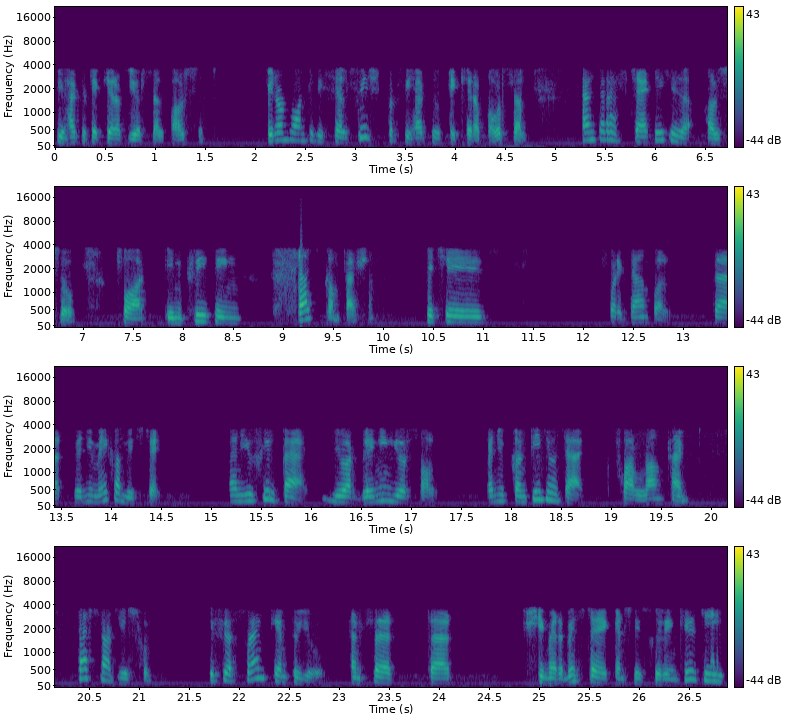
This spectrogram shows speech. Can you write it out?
You have to take care of yourself also. We don't want to be selfish, but we have to take care of ourselves. And there are strategies also for increasing self compassion, which is, for example, that when you make a mistake and you feel bad, you are blaming yourself, and you continue that for a long time, that's not useful. If your friend came to you and said that she made a mistake and she's feeling guilty,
